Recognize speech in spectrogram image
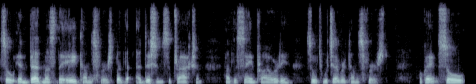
So in BEDMAS, the A comes first, but the addition subtraction have the same priority. So it's whichever comes first. Okay, so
